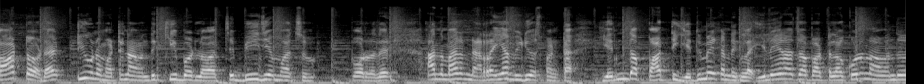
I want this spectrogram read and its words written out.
பாட்டோட டியூனை மட்டும் நான் வந்து கீபோர்டில் வச்சு பிஜிஎம் வச்சு போடுறது அந்த மாதிரி நிறையா வீடியோஸ் பண்ணிட்டேன். எந்த பாட்டு எதுவுமே கண்டுக்கல. இளையராஜா பாட்டெல்லாம் கூட நான் வந்து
